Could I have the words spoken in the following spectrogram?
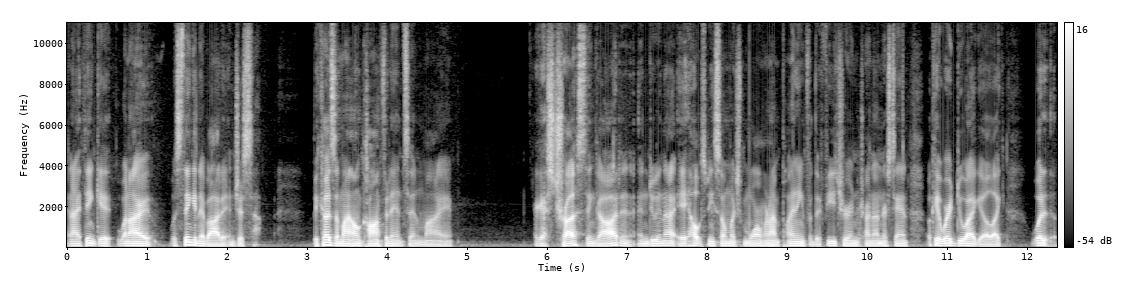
And I think it when I was thinking about it and just because of my own confidence and my I guess trust in God and, and doing that, it helps me so much more when I'm planning for the future and trying to understand, okay, where do I go? Like, what,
